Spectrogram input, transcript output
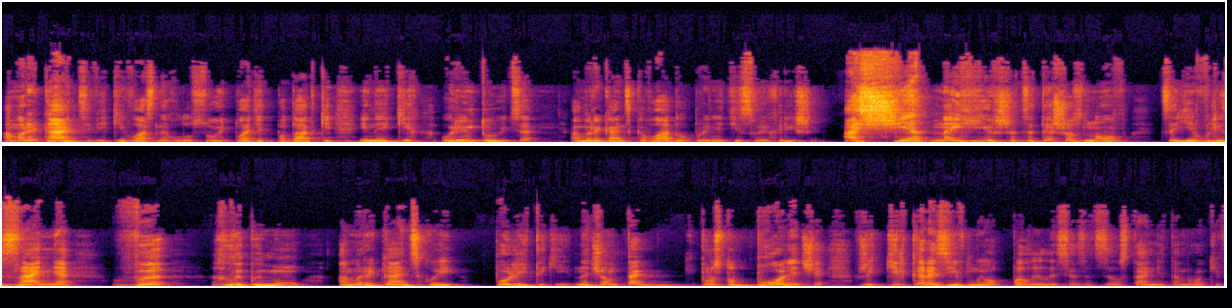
американців, які власне голосують, платять податки і на яких орієнтуються американська влада у прийнятті своїх рішень. А ще найгірше це те, що знов це є влізання в глибину американської політики, на чому так просто боляче вже кілька разів ми обпалилися за ці останні там років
